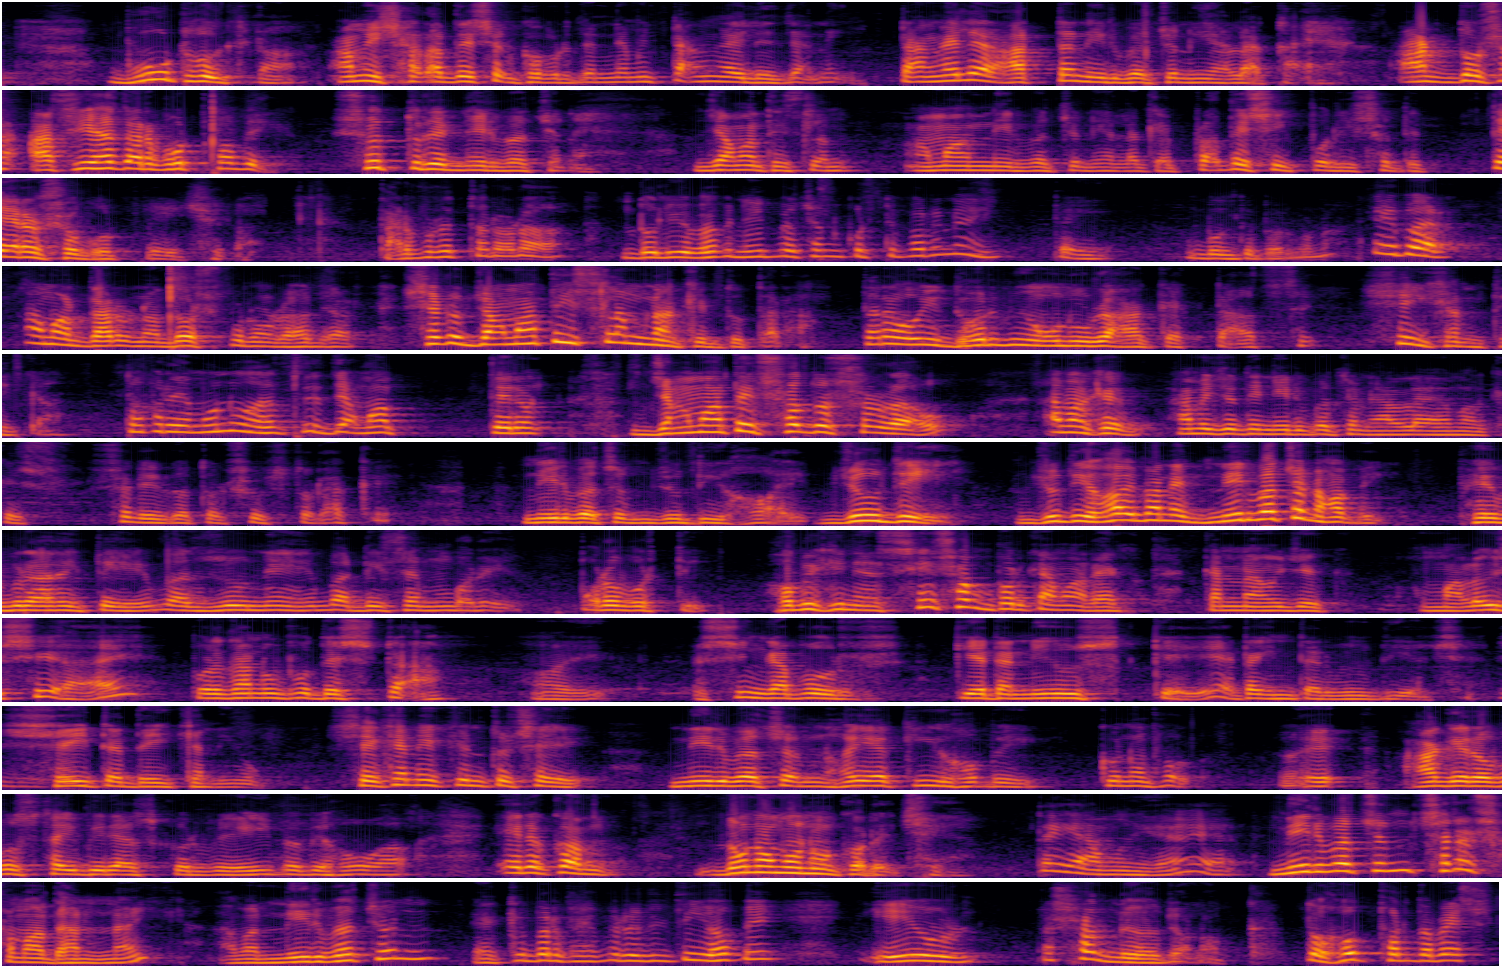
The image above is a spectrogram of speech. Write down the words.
ভোট হোক না আমি সারা দেশের খবর জানি আমি টাঙ্গাইলে জানি। টাঙ্গাইলের আটটা নির্বাচনী এলাকায় আট দশ আশি হাজার ভোট পাবে সত্তরের নির্বাচনে। জামাত ইসলাম আমার নির্বাচনী এলাকায় প্রাদেশিক পরিষদে তেরোশো ভোট পেয়েছিল। তারপরে তো আর ওরা দলীয়ভাবে নির্বাচন করতে পারে নাই, তাই বলতে পারব না। এবার আমার ধারণা দশ পনেরো হাজার, সেটা জামাতে ইসলাম না কিন্তু তারা। তারা ওই ধর্মীয় অনুরাগ একটা আছে, সেইখান থেকে। তারপরে এমনও আছে জামাতের জামাতের সদস্যরাও আমাকে, আমি যদি নির্বাচনে আল্লাহ আমাকে শরীরগত সুস্থ রাখে, নির্বাচন যদি হয়, যদি যদি হয় মানে নির্বাচন হবে, ফেব্রুয়ারিতে বা জুনে বা ডিসেম্বরে পরবর্তী হবে কি না, সে সম্পর্কে আমার এক কেননা ওই যে মালয়েশিয়ায় প্রধান উপদেষ্টা ওই সিঙ্গাপুর কি একটা নিউজকে একটা ইন্টারভিউ দিয়েছে, সেইটা দেখে নিও। সেখানে কিন্তু সে নির্বাচন হয়ে কি হবে, কোনো আগের অবস্থায় বিরাজ করবে, এইভাবে হওয়া, এরকম দনমনো করেছে। তাই আমি নির্বাচন ছাড়া সমাধান নাই। আমার নির্বাচন একেবারে ফেব্রুয়ারিতেই হবে এও সন্দেহজনক। তো হোপ ফর দ্য বেস্ট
